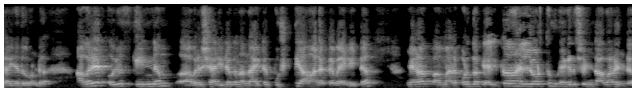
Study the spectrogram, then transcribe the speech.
കഴിഞ്ഞതുകൊണ്ട് അവരെ ഒരു സ്കിന്നും അവരുടെ ശരീരമൊക്കെ നന്നായിട്ട് പുഷ്ടി ആവാനൊക്കെ വേണ്ടിയിട്ട് ഞങ്ങൾ മലപ്പുറത്തൊക്കെ എനിക്ക് എല്ലായിടത്തും ഏകദേശം ഉണ്ടാവാറുണ്ട്.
